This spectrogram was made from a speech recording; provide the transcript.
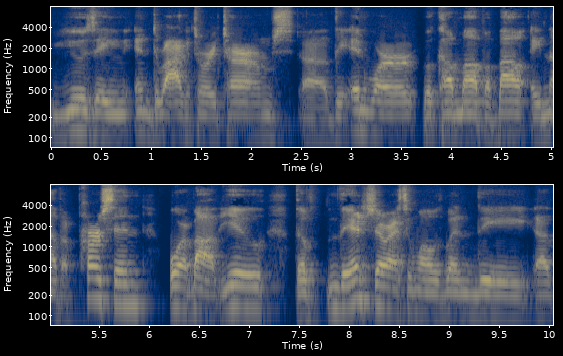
using in derogatory terms, uh, the N word will come up about another person or about you. The the interesting one was when the uh,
